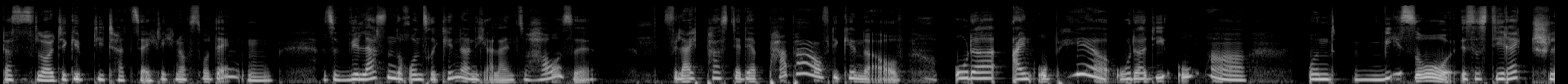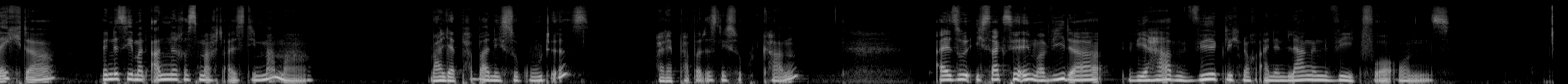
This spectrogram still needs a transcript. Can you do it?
dass es Leute gibt, die tatsächlich noch so denken. Also wir lassen doch unsere Kinder nicht allein zu Hause. Vielleicht passt ja der Papa auf die Kinder auf oder ein Au-pair oder die Oma. Und wieso ist es direkt schlechter, wenn es jemand anderes macht als die Mama? Weil der Papa nicht so gut ist? Weil der Papa das nicht so gut kann? Also ich sag's ja immer wieder, wir haben wirklich noch einen langen Weg vor uns.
